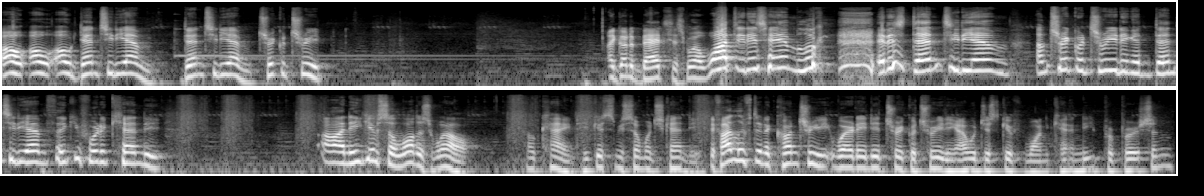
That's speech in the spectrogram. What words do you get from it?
Oh, oh, oh, Dan TDM. Dan TDM, trick or treat. I got a badge as well. What? It is him! Look! It is Dan TDM! I'm trick or treating at Dan TDM. Thank you for the candy. Oh, and he gives a lot as well. Okay, he gives me so much candy. If I lived in a country where they did trick or treating, I would just give one candy per person.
